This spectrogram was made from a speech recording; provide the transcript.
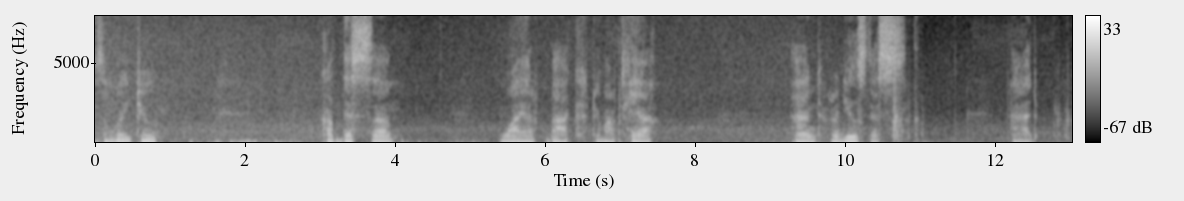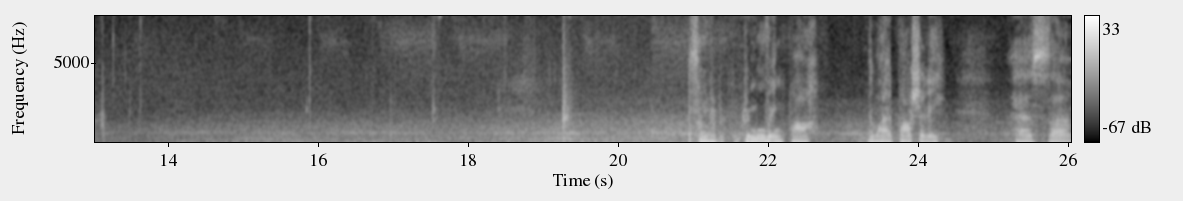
So I'm going to cut this uh, wire back to about here and reduce this pad. So I'm re removing the wire partially as uh,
